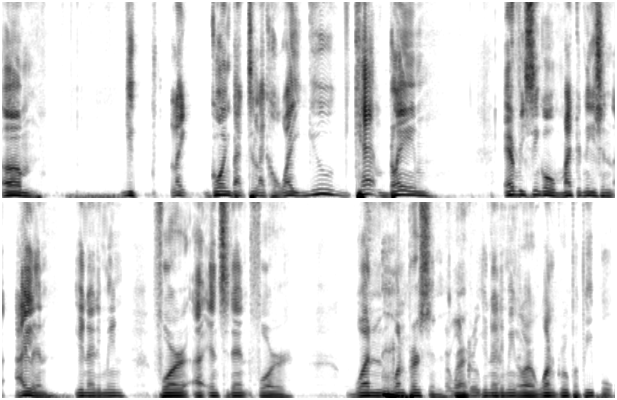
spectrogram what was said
um, you like going back to like Hawaii, you can't blame every single Micronesian island, you know what I mean, for an incident for one one person. Or one Right. group. You know what I mean? Or one group of people.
